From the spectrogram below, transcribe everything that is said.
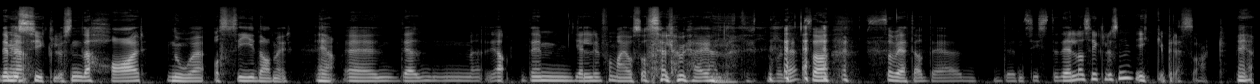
Det med Ja. syklusen, det har noe å si, damer. Ja. Eh, Det, ja, det gjelder for meg også, selv om jeg er litt utenfor det. Så, så vet jeg at det, den siste delen av syklusen ikke press så hardt. ja.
